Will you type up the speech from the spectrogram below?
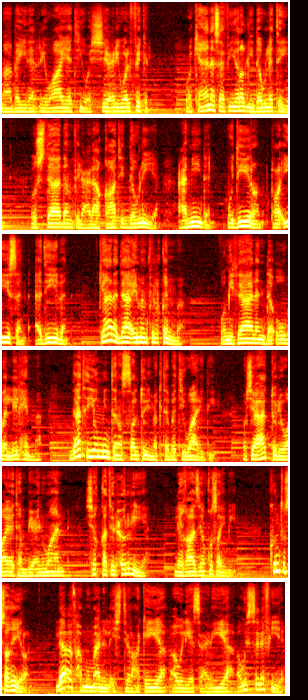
ما بين الرواية والشعر والفكر وكان سفيرا لدولتين أستاذا في العلاقات الدولية عميدا مديرا رئيسا أديبا. كان دائما في القمة ومثالا دؤوبا للهمة. ذات يوم تنصلت لمكتبة والدي وشاهدت رواية بعنوان شقة الحرية. لغازي القصيبي كنت صغيرا لا أفهم معنى الاشتراكية أو اليسارية أو السلفية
